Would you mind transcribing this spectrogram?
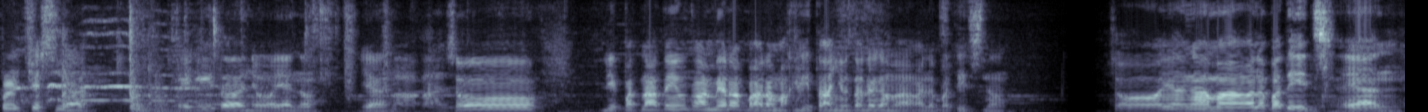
purchase niya. Makikita nyo. Ayan, no? Yan. So, lipat natin yung camera para makita nyo talaga mga kalapatids, no? So, ayan nga mga kalapatids. Ayan.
